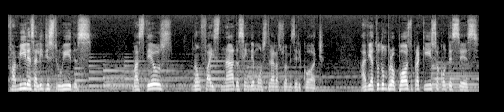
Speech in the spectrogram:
Famílias ali destruídas. Mas Deus não faz nada sem demonstrar a sua misericórdia. Havia todo um propósito para que isso acontecesse.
